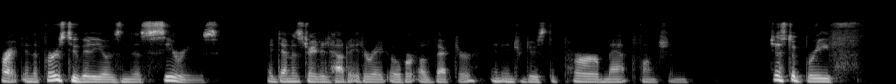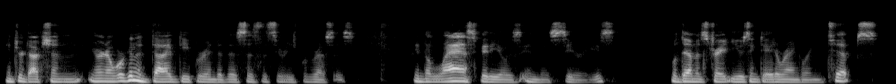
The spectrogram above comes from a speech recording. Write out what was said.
All right, in the first two videos in this series, I demonstrated how to iterate over a vector and introduced the purrr map function. Just a brief introduction. You know, we're going to dive deeper into this as the series progresses. In the last videos in this series, we'll demonstrate using data wrangling tips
